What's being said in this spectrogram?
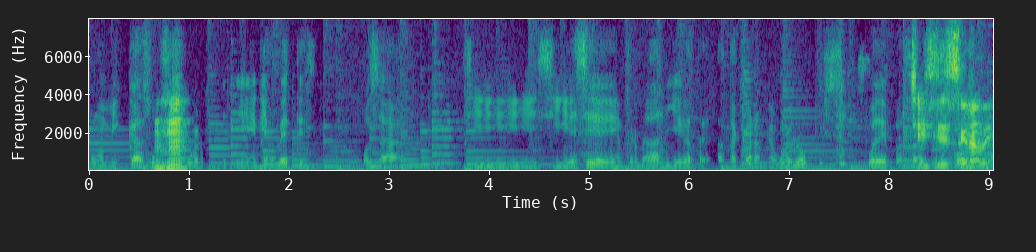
como en mi caso, mi abuelo tiene diabetes. O sea, si, si esa enfermedad llega a atacar a mi abuelo, pues puede pasar. Sí, sí, es grave.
